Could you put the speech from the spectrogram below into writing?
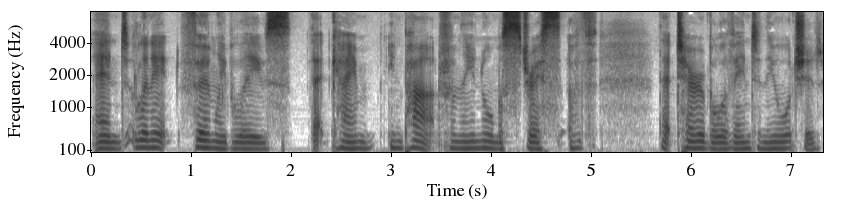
and Lynette firmly believes that came in part from the enormous stress of that terrible event in the orchard.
